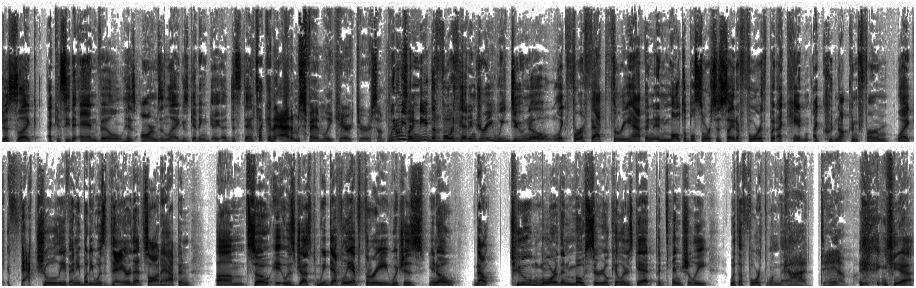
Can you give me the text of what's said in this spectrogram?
Just like I can see the anvil, his arms and legs getting uh, uh, a, a distance. It's like an Addams Family character or something. We don't It's even like- need the fourth head injury. We do know, like for a fact, three happened, and multiple sources cite a fourth, but I can't, I could not confirm, like factually, if anybody was there that saw it happen. Um, so it was just we definitely have three, which is you know about two more than most serial killers get, potentially with a fourth one there. God damn. yeah,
